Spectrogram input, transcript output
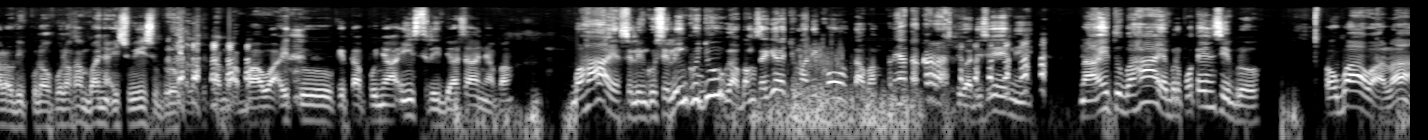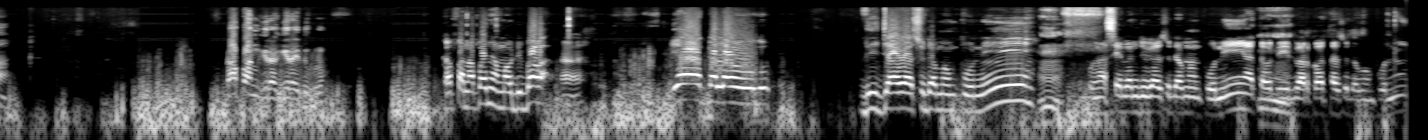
Kalau di pulau-pulau kan banyak isu-isu bro. Kalau kita nggak bawa itu kita punya istri biasanya bang. Bahaya selingkuh-selingkuh juga bang. Saya kira cuma di kota bang. Ternyata keras juga di sini. Nah itu bahaya berpotensi bro. Kau bawa lah. Kapan kira-kira itu bro? kapan apanya mau dibawa Hah? ya kalau di Jawa sudah mumpuni Hmm, penghasilan juga sudah mumpuni atau di luar kota sudah mumpuni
